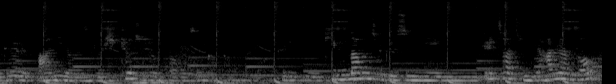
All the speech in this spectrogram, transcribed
들을 많이 연습을 시켜주셨다고 생각합니다. 그리고 김남주 교수님 1차 준비하면서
